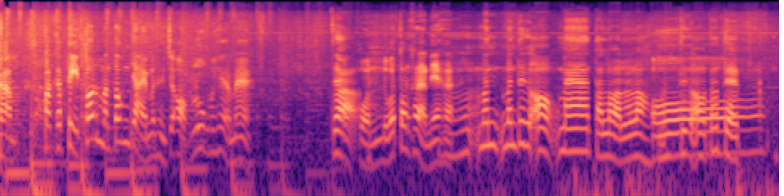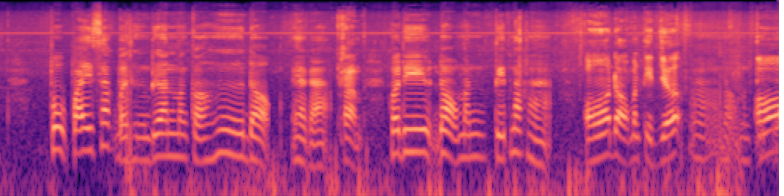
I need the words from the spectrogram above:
ครับ ปกติต้นมันต้องใหญ่มันถึงจะออกลูกไม่ใช่หรอแม่ จะผลหรือว่าต้นขนาดเนี้ยฮะ มันมันถึงออกมาตลอดแล้วหรอ มันถึงออกตั้งแต่ปลูกไปสักบ่ถึงเดือนมันก็ฮือดอกแอกอะครับ พอดีดอกมันติดนักฮะอ๋อ ดอกมันติดเยอะอ่าดอกมันติดอ๋อเย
